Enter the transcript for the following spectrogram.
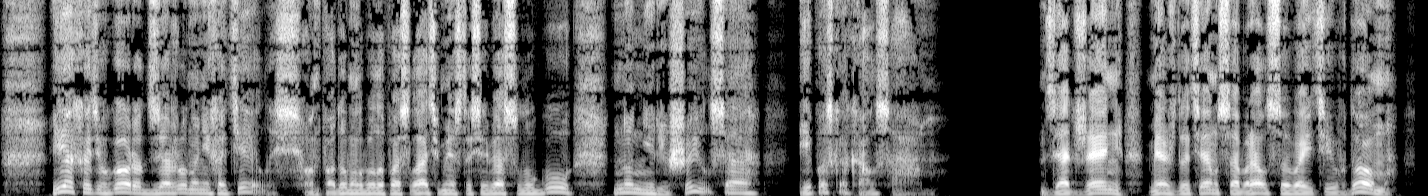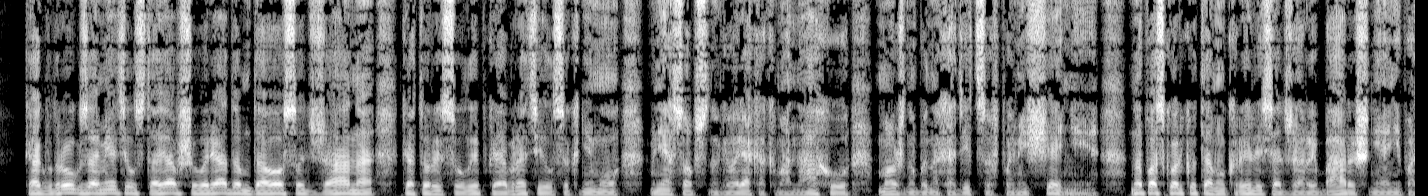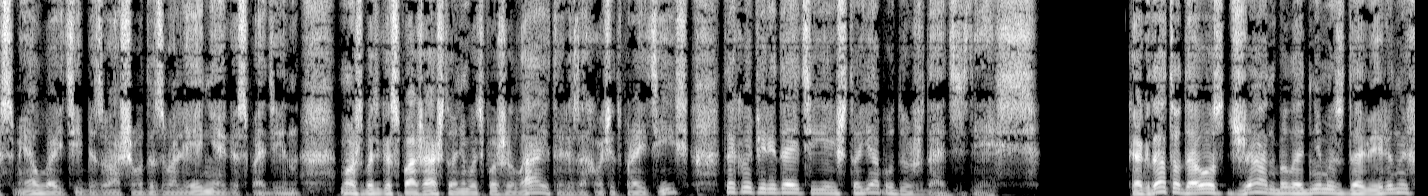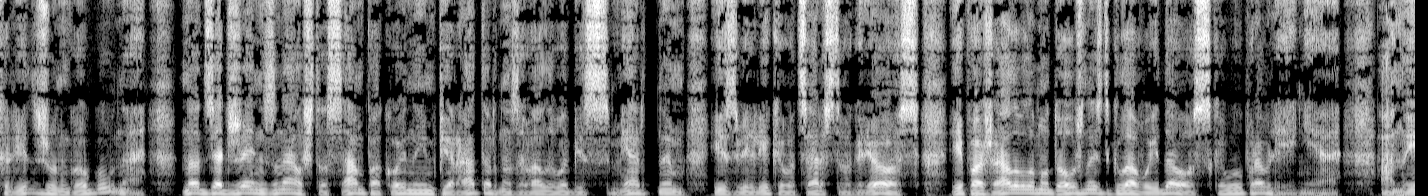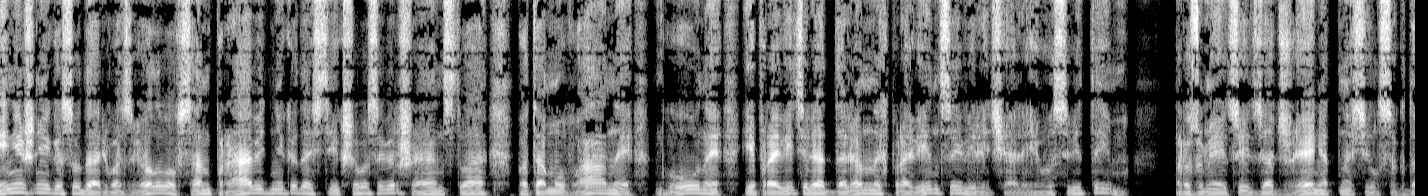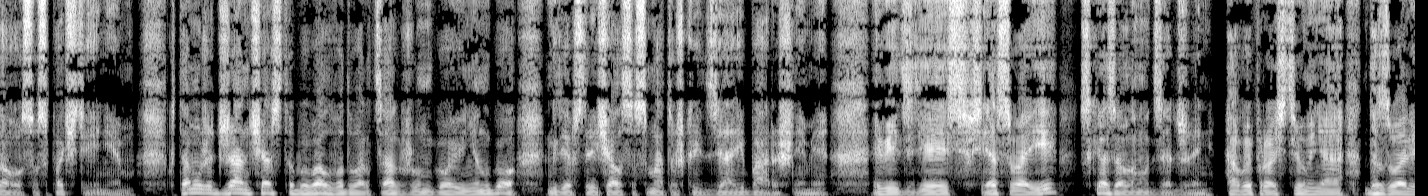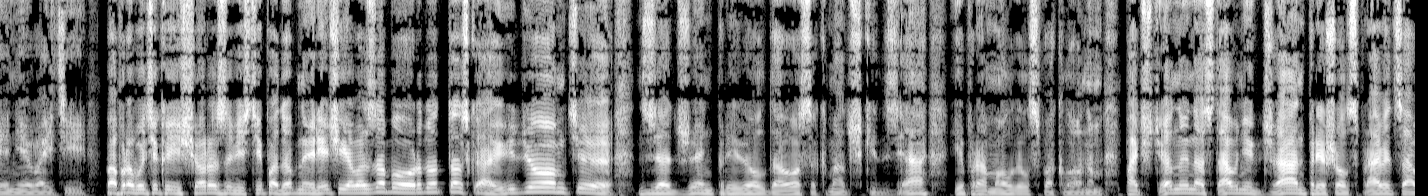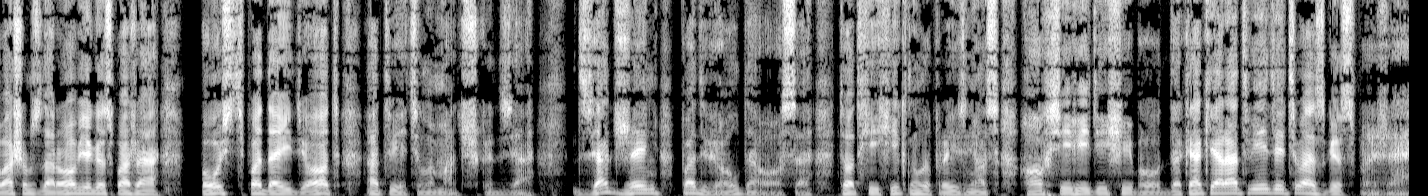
Ехать в город Дзяжуну не хотелось. Он подумал было послать вместо себя слугу, но не решился и поскакал сам. Дзяджень, между тем, собрался войти в дом — как вдруг заметил стоявшего рядом Даоса Джана, который с улыбкой обратился к нему. «Мне, собственно говоря, как монаху, можно бы находиться в помещении, но поскольку там укрылись от жары барышни, я не посмел войти без вашего дозволения, господин. Может быть, госпожа что-нибудь пожелает или захочет пройтись, так вы передайте ей, что я буду ждать здесь». Когда-то Даос Джан был одним из доверенных лиц Джунго Гуна, но Дзяджень знал, что сам покойный император называл его бессмертным из великого царства грез и пожаловал ему должность главы даосского управления. А нынешний государь возвел его в сан праведника, достигшего совершенства, потому ваны, гуны и правители отдаленных провинций величали его святым. Разумеется, и дядь Жень относился к Даосу с почтением. К тому же Джан часто бывал во дворцах Жунго и Нинго, где встречался с матушкой Дзя и барышнями. «Ведь здесь все свои», — сказал ему дядь Жень, — «а вы просите у меня дозволения войти. Попробуйте-ка еще раз завести подобные речи, я вас за бороду оттаскаю. Идемте». Дядь Жень привел Даоса к матушке Дзя и промолвил с поклоном. «Почтенный наставник Джан пришел справиться о вашем здоровье, госпожа. «Пусть подойдет», — ответила матушка Дзя. Дзя Джень подвел Даоса. Тот хихикнул и произнес, «О, всевидящий Будда, как я рад видеть вас, госпожа!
